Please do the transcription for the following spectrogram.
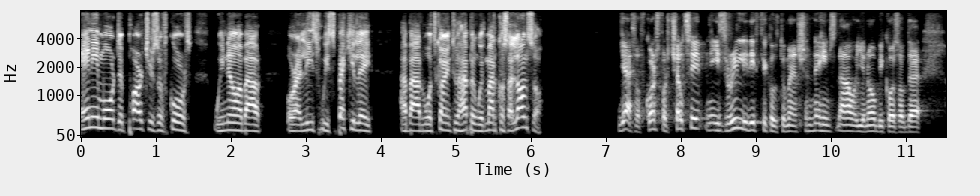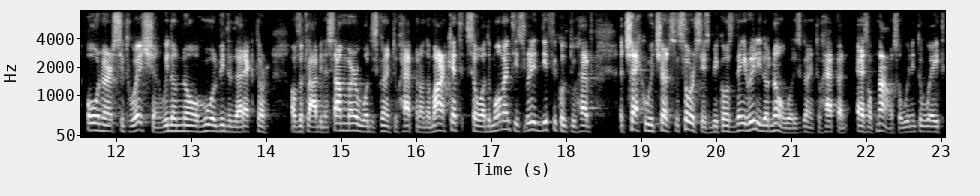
Any more departures, of course, we know about, or at least we speculate about what's going to happen with Marcos Alonso. Yes, of course. For Chelsea, it's really difficult to mention names now, you know, because of the owner situation. We don't know who will be the director of the club in the summer, what is going to happen on the market. So at the moment, it's really difficult to have a check with Chelsea sources because they really don't know what is going to happen as of now. So we need to wait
